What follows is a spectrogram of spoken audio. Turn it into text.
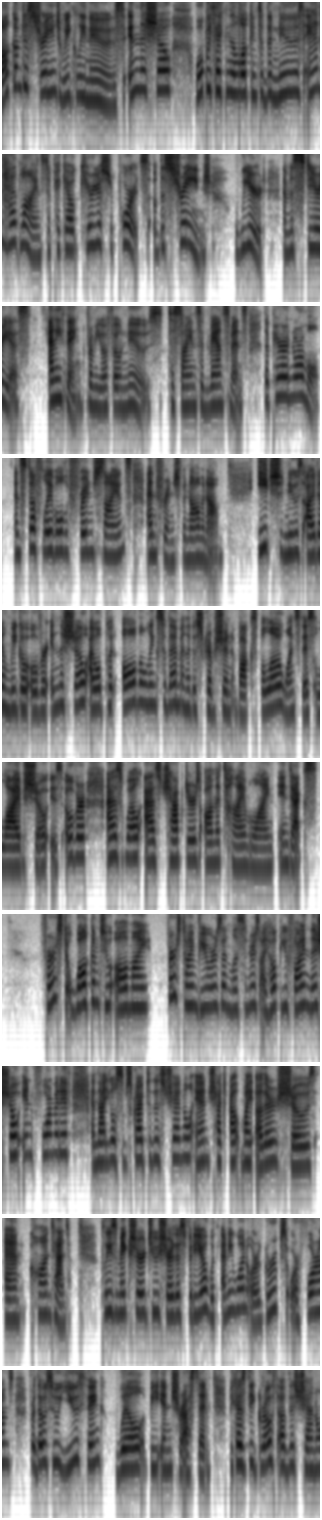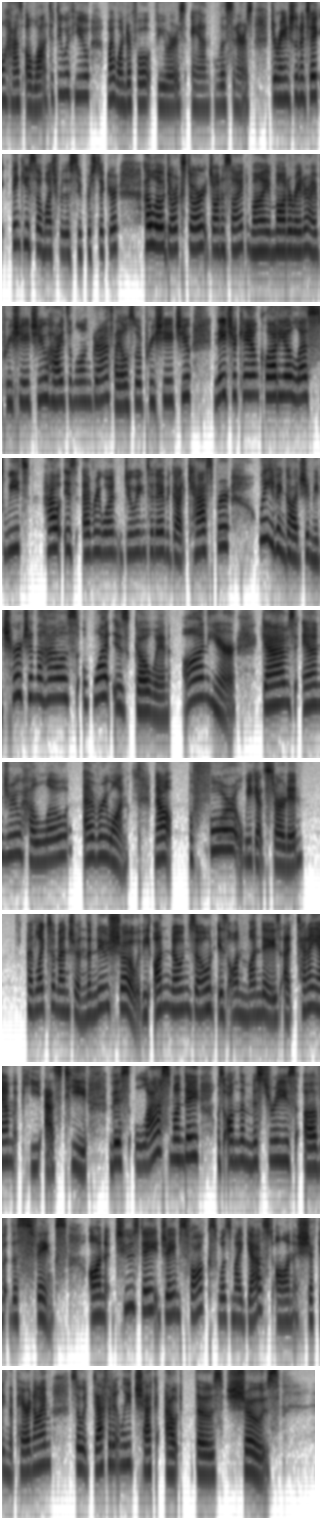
Welcome to Strange Weekly News. In this show, we'll be taking a look into the news and headlines to pick out curious reports of the strange, weird, and mysterious. Anything from UFO news to science advancements, the paranormal, and stuff labeled fringe science and fringe phenomena. Each news item we go over in the show, I will put all the links to them in the description box below once this live show is over, as well as chapters on the timeline index. First, welcome to all my first time viewers and listeners. I hope you find this show informative and that you'll subscribe to this channel and check out my other shows and content. Please make sure to share this video with anyone or groups or forums for those who you think will be interested because the growth of this channel has a lot to do with you, my wonderful viewers and listeners. Deranged Lunatic, thank you so much for the super sticker. Hello, Dark Star Genocide, my moderator. I appreciate you. Hides in Long Grass, I also appreciate you. Nature Cam, Claudia, Less Sweet. How is everyone doing today? We got Casper. We even got Jimmy Church in the house. What is going on here? Gabs, Andrew, hello, everyone. Now, before we get started, I'd like to mention the new show, The Unknown Zone, is on Mondays at 10 a.m. PST. This last Monday was on the mysteries of the Sphinx. On Tuesday, James Fox was my guest on Shifting the Paradigm. So definitely check out those shows.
